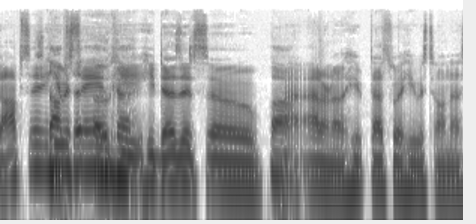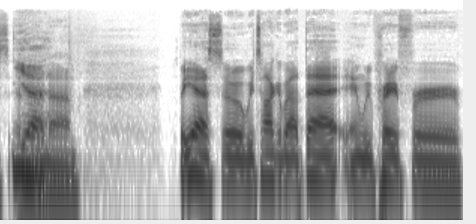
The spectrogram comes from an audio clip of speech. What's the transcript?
stops it. he was it? saying Okay. he, he does it so Wow. I, I don't know. He, that's what he was telling us. And Yeah. Then, um, but yeah, so we talk about that and we pray for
